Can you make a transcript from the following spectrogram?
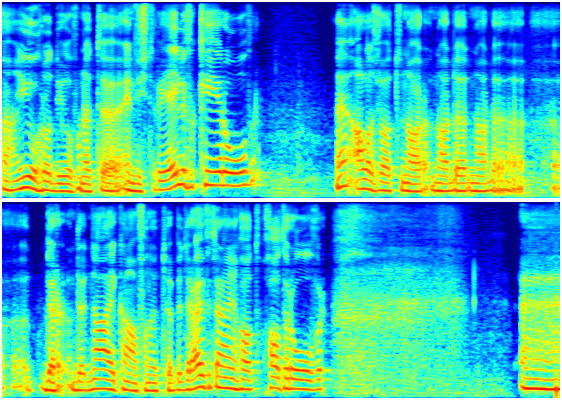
een heel groot deel van het eh, industriële verkeer over. Hè, alles wat naar, naar de, naar de, eh, de, de naaikant van het bedrijventerrein gaat, gaat erover. Eh,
